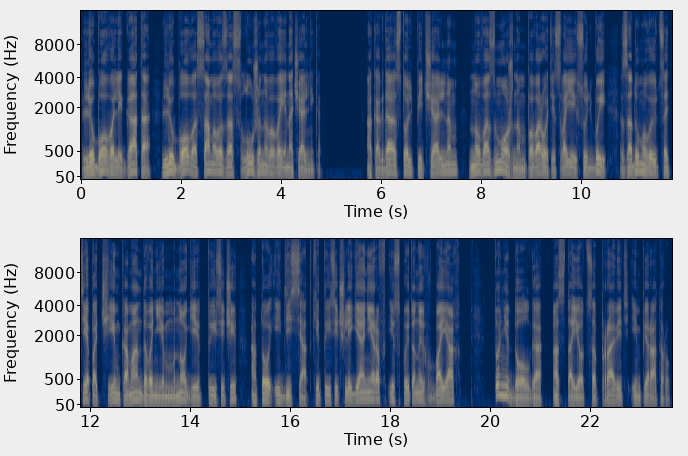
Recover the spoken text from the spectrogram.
любого легата, любого самого заслуженного военачальника а когда о столь печальном, но возможном повороте своей судьбы задумываются те, под чьим командованием многие тысячи, а то и десятки тысяч легионеров, испытанных в боях, то недолго остается править императору.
